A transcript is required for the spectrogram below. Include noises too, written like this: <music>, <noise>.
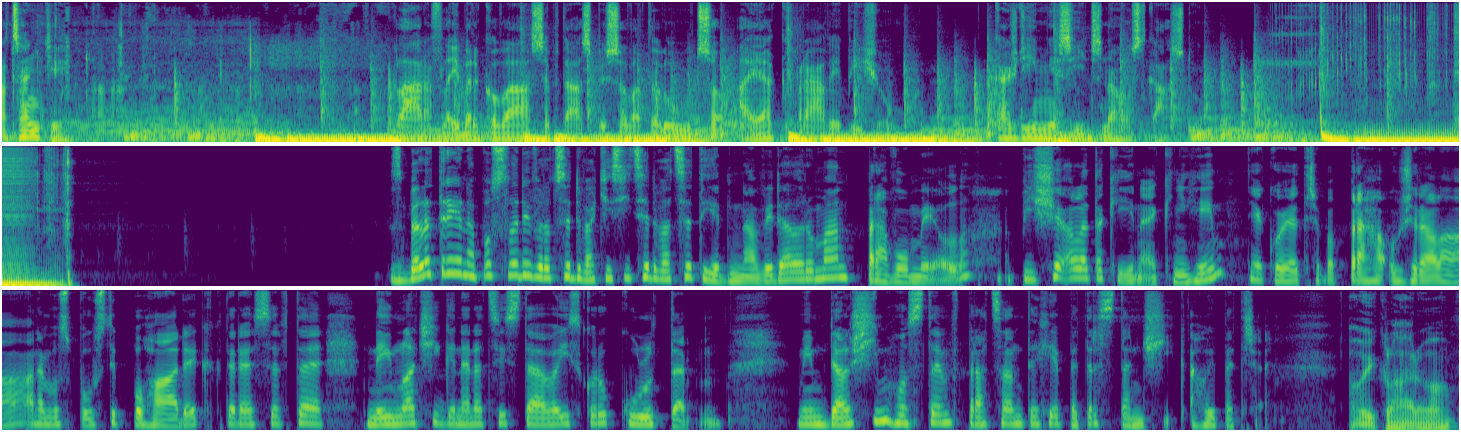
Pracanti. Klára Flejberková se ptá spisovatelů, co a jak právě píšou. Každý měsíc na Hostcastu. Z Beletrie naposledy v roce 2021 vydal román Pravomil, píše ale taky jiné knihy, jako je třeba Praha ožralá, anebo spousty pohádek, které se v té nejmladší generaci stávají skoro kultem. Mým dalším hostem v Pracantech je Petr Stančík. Ahoj Petře. Ahoj Kláro.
